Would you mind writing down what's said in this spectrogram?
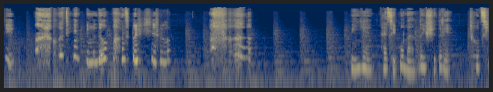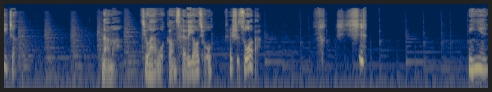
听，我听你们的话就是了。林燕抬起布满泪水的脸，抽泣着。那么。就按我刚才的要求开始做吧。是。林燕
